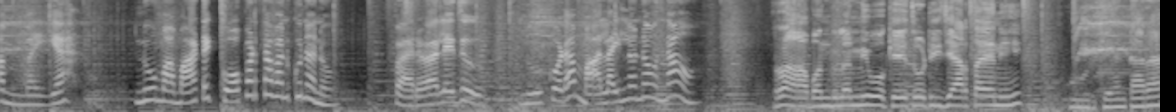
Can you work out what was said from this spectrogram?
అమ్మయ్యా నువ్వు మా మాటకి కోపడతావనుకున్నాను. పర్వాలేదు నువ్వు కూడా మా లైన్లోనే ఉన్నావు. రాబందులన్నీ ఒకే చోటికి చేరతాయని ఊరికే అంటారా?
